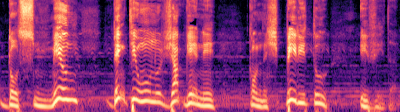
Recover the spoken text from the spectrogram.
2021 já viene com espírito e vida.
